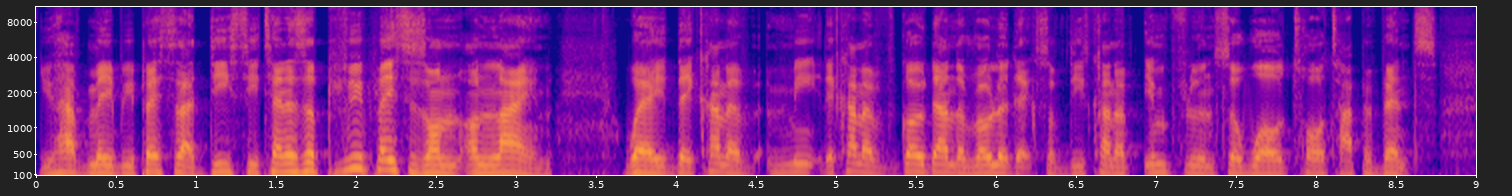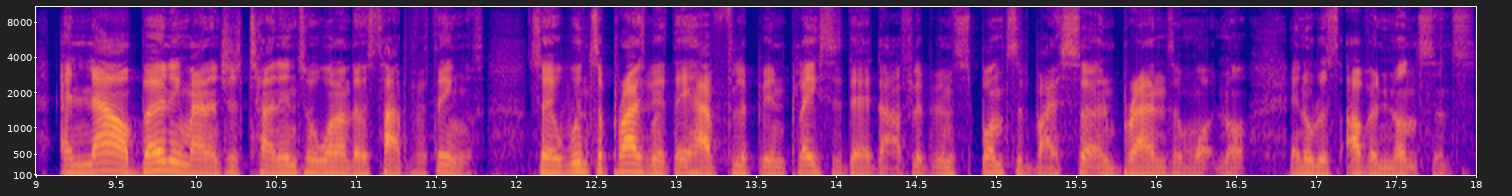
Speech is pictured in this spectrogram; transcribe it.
You have maybe places like DC Ten. There's a few places on online where they kind of meet, they kind of go down the Rolodex of these kind of influencer world tour type events. And now Burning Man has just turned into one of those type of things. So it wouldn't surprise me if they have flipping places there that are flipping sponsored by certain brands and whatnot and all this other nonsense.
